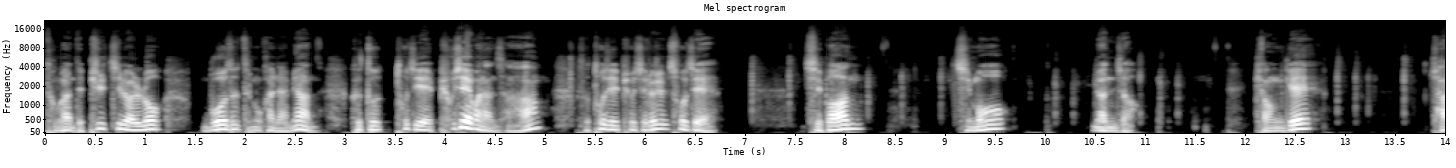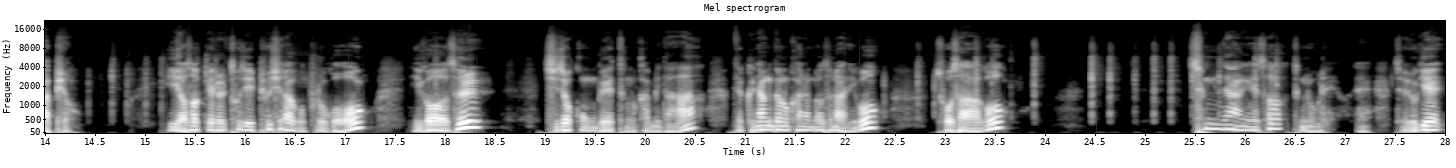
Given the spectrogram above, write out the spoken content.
등록하는데 필지별로 무엇을 등록하냐면 그 토, 토지의 표시에 관한 사항. 그래서 토지의 표시를 소재, 지번, 지목, 면적, 경계, 좌표 이 여섯 개를 토지 표시라고 부르고 이것을 지적 공부에 등록합니다. 그냥 등록하는 것은 아니고 조사하고 측량해서 등록을 해요. 네. 자, 이게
